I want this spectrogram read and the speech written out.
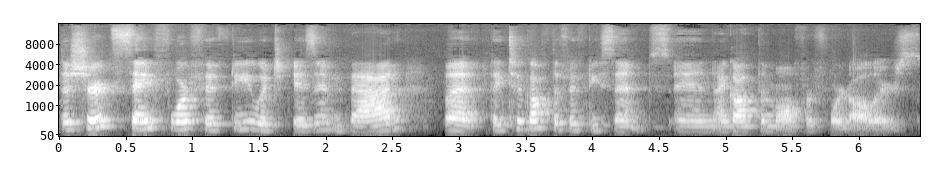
the shirts say 450 which isn't bad but they took off the 50 cents and I got them all for four dollars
